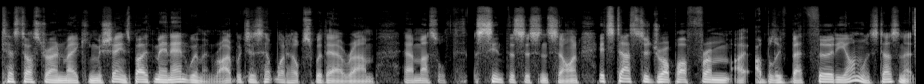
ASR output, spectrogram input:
testosterone making machines, both men and women, right? Which is what helps with our um, our muscle th- synthesis and so on. It starts to drop off from, I, I believe, about 30 onwards, doesn't it?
